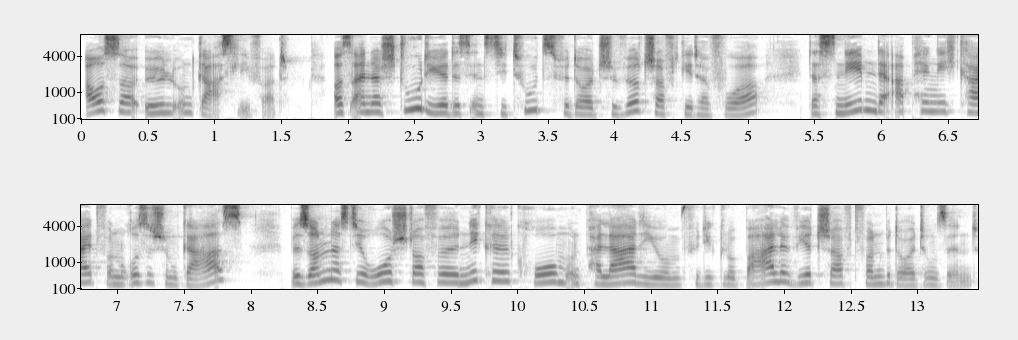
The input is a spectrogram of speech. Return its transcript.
außer Öl und Gas liefert. Aus einer Studie des Instituts für deutsche Wirtschaft geht hervor, dass neben der Abhängigkeit von russischem Gas besonders die Rohstoffe Nickel, Chrom und Palladium für die globale Wirtschaft von Bedeutung sind.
